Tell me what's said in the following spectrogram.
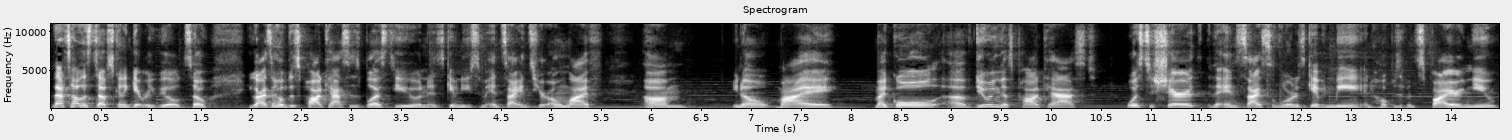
That's how this stuff's going to get revealed. So, you guys, I hope this podcast has blessed you and has given you some insight into your own life. Um, you know, my my goal of doing this podcast was to share the insights the Lord has given me in hopes of inspiring you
